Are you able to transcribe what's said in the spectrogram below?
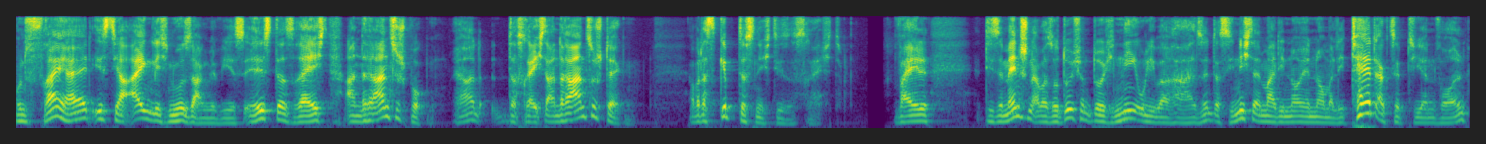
Und Freiheit ist ja eigentlich nur, sagen wir wie es ist, das Recht, andere anzuspucken, ja, das Recht, andere anzustecken. Aber das gibt es nicht, dieses Recht. Weil diese Menschen aber so durch und durch neoliberal sind, dass sie nicht einmal die neue Normalität akzeptieren wollen,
